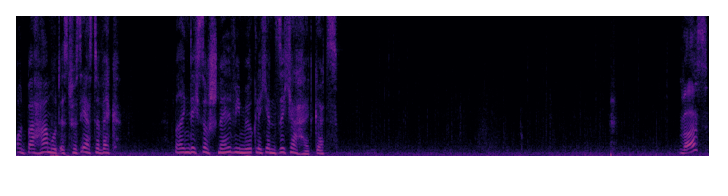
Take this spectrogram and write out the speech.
Und Bahamut ist fürs Erste weg. Bring dich so schnell wie möglich in Sicherheit, Götz. Was?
